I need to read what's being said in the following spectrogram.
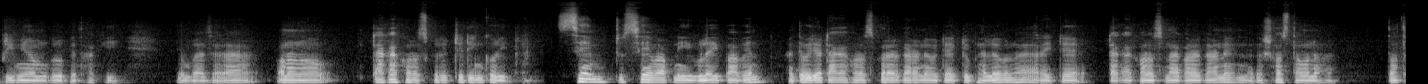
প্রিমিয়াম গ্রুপে থাকি কিংবা যারা অন্যান্য টাকা খরচ করে ট্রেডিং করি সেম টু সেম আপনি এগুলাই পাবেন। হয়তো ওইটা টাকা খরচ করার কারণে ওইটা একটু ভ্যালুয়েবল হয়, আর এটা টাকা খরচ না করার কারণে সস্তা মনে হয়। তথ্য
